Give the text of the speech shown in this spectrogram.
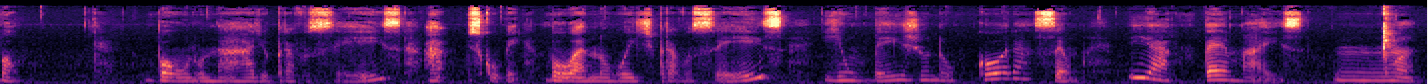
Bom, bom lunário para vocês. Ah, desculpem, boa noite para vocês e um beijo no coração. E até mais. 嗯ん。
